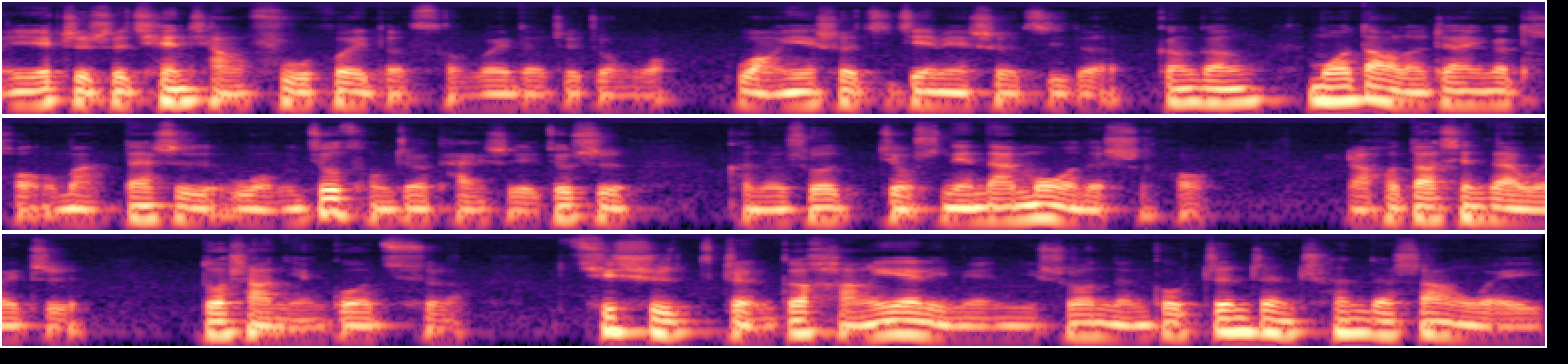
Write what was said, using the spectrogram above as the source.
也只是牵强附会的所谓的这种网网页设计、界面设计的，刚刚摸到了这样一个头嘛。但是我们就从这开始，也就是可能说九十年代末的时候，然后到现在为止，多少年过去了。其实整个行业里面，你说能够真正称得上为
